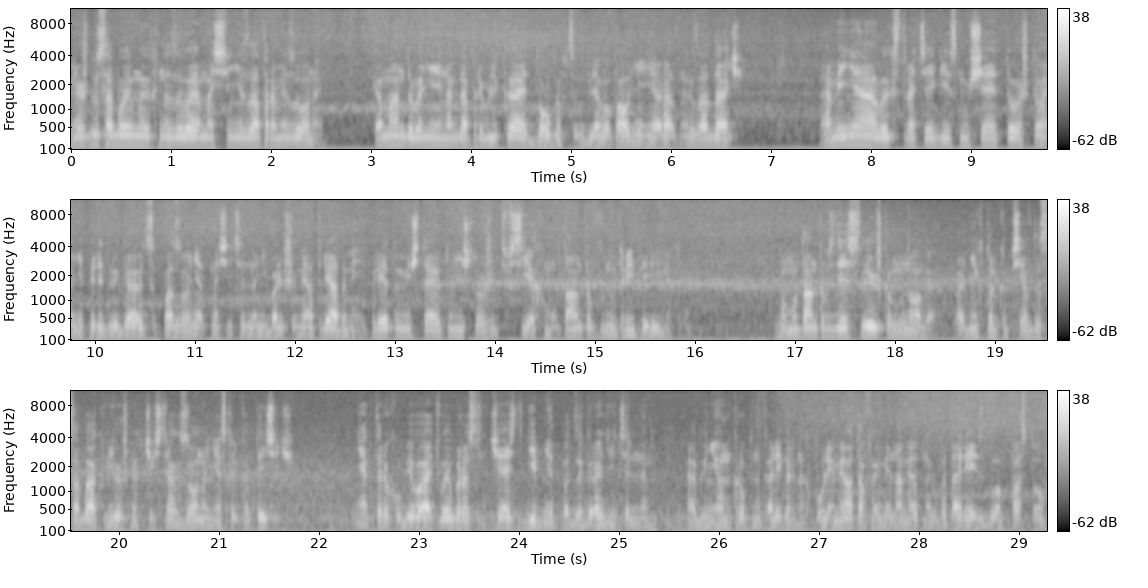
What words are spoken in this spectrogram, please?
Между собой мы их называем ассенизаторами зоны. Командование иногда привлекает долговцев для выполнения разных задач, а меня в их стратегии смущает то, что они передвигаются по зоне относительно небольшими отрядами и при этом мечтают уничтожить всех мутантов внутри периметра. Но мутантов здесь слишком много. Одних только псевдособак в южных частях зоны несколько тысяч. Некоторых убивает выброс, часть гибнет под заградительным огнем крупнокалиберных пулеметов и минометных батарей с блокпостов.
